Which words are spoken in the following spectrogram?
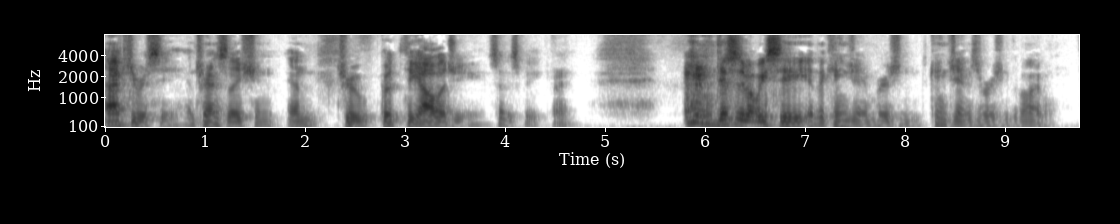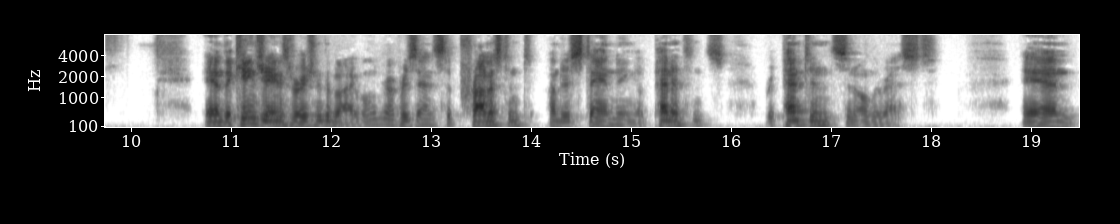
accuracy and translation and true good theology, so to speak, right? this is what we see in the King James version, King James version of the Bible. And the King James version of the Bible represents the Protestant understanding of penitence, repentance, and all the rest and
